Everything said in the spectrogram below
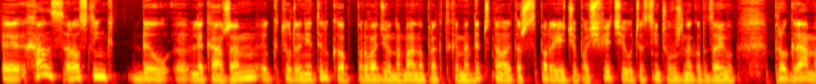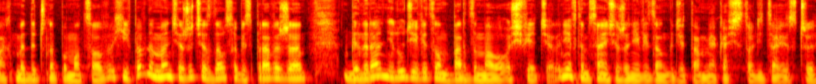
E, Hans Rosling był e, lekarzem, który nie tylko prowadził normalną praktykę medyczną, ale też sporo jeździł po świecie, uczestniczył w różnego rodzaju programach medyczno-pomocowych i w pewnym momencie życia zdał sobie sprawę, że generalnie ludzie wiedzą bardzo mało o świecie, ale nie w tym sensie, że nie wiedzą, gdzie tam jakaś stolica jest, czy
